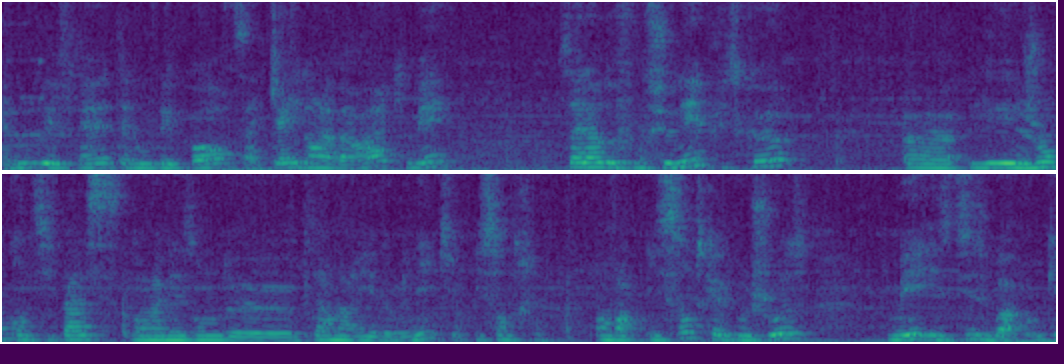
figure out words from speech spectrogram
elle ouvre les fenêtres, elle ouvre les portes, ça caille dans la baraque, mais ça a l'air de fonctionner puisque euh, les gens, quand ils passent dans la maison de Pierre-Marie et Dominique, ils. Enfin, ils sentent quelque chose, mais ils se disent, bah ok,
